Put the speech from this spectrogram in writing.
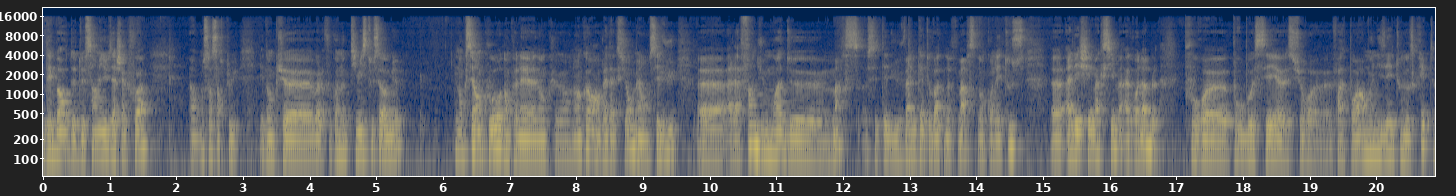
déborde de 5 minutes à chaque fois, euh, on s'en sort plus. Et donc euh, voilà, il faut qu'on optimise tout ça au mieux. Donc c'est en cours, donc on, est, donc euh, encore en rédaction, mais on s'est vu à la fin du mois de mars, c'était du 24 au 29 mars, donc on est tous allés chez Maxime à Grenoble pour, pour bosser sur, pour harmoniser tous nos scripts.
